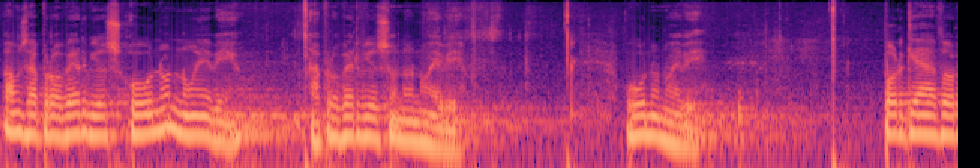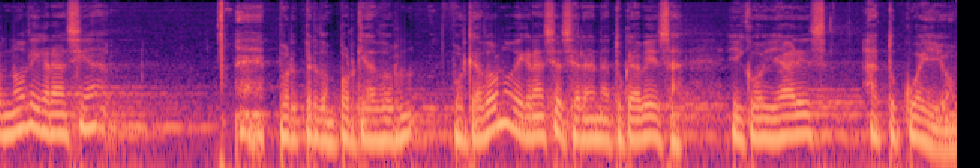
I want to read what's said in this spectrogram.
vamos a Proverbios 1.9, a Proverbios 1.9, 1.9, porque adornó de gracia, eh, perdón, porque adorno, porque adorno de gracia serán a tu cabeza y collares a tu cuello.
